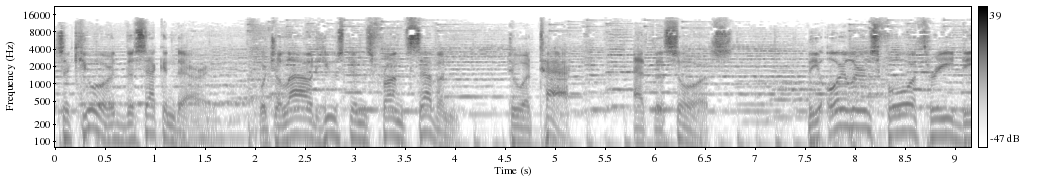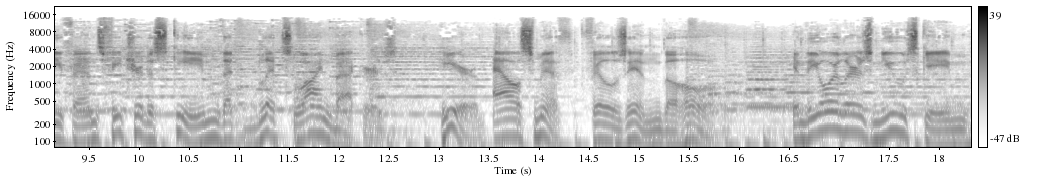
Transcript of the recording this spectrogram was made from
secured the secondary, which allowed Houston's front seven to attack at the source. The Oilers' 4-3 defense featured a scheme that blitzed linebackers. Here, Al Smith fills in the hole. In the Oilers' new scheme,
